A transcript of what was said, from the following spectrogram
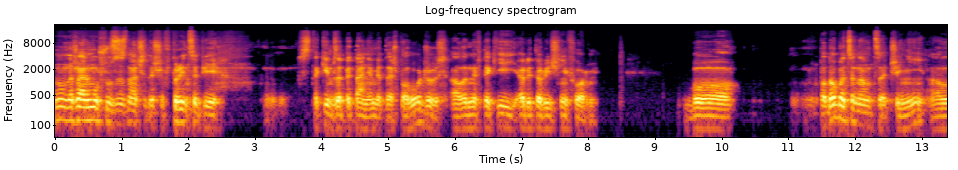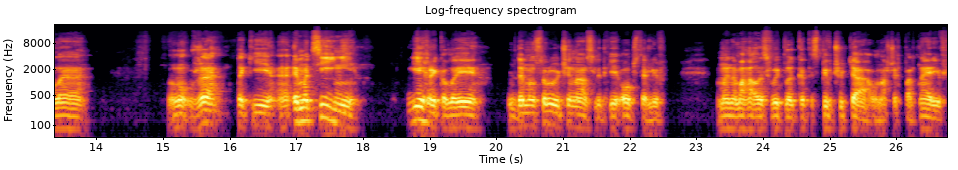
Ну, на жаль, мушу зазначити, що в принципі з таким запитанням я теж погоджуюсь, але не в такій риторичній формі. Бо подобається нам це чи ні, але ну, вже такі е, емоційні ігри, коли демонструючи наслідки обстрілів, ми намагались викликати співчуття у наших партнерів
